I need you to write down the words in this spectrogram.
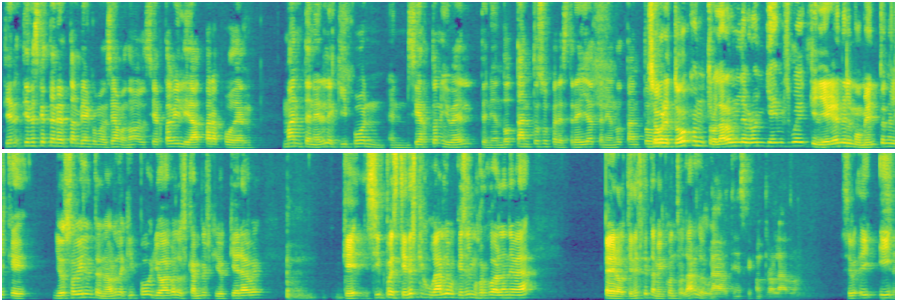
tiene- Tienes que tener también, como decíamos, ¿no? cierta habilidad para poder mantener el equipo en, en cierto nivel, teniendo tanto superestrella, teniendo tanto... Sobre todo controlar a un LeBron James, güey, que Sí. llega en el momento en el que yo soy el entrenador del equipo, yo hago los cambios que yo quiera, güey. Que sí, pues tienes que jugarlo porque es el mejor jugador de la NBA, pero tienes que también controlarlo, güey. Claro, tienes que controlarlo. Sí, y y Sí.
